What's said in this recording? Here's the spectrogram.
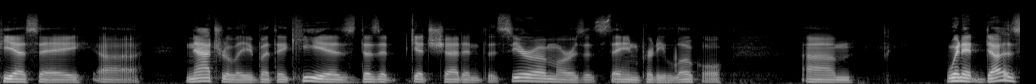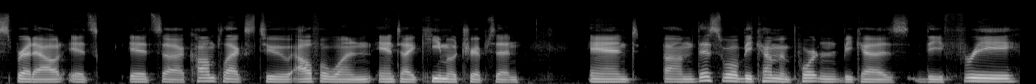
PSA uh, naturally, but the key is does it get shed into the serum or is it staying pretty local? Um, when it does spread out, it's it's uh, complex to alpha one anti chymotrypsin, and um, this will become important because the free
